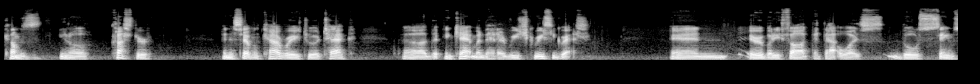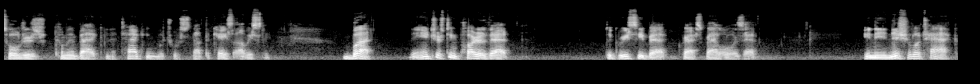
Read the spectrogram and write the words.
comes, you know, Custer and the 7th Cavalry to attack uh, the encampment that had reached Greasy Grass. And everybody thought that that was those same soldiers coming back and attacking, which was not the case, obviously. But the interesting part of that, the Greasy Grass battle, was that in the initial attack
